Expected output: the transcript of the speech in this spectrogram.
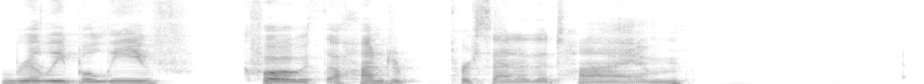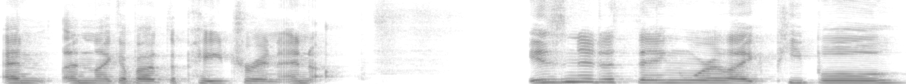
really believe Kvothe a 100% of the time. And and like about the patron and isn't it a thing where like people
